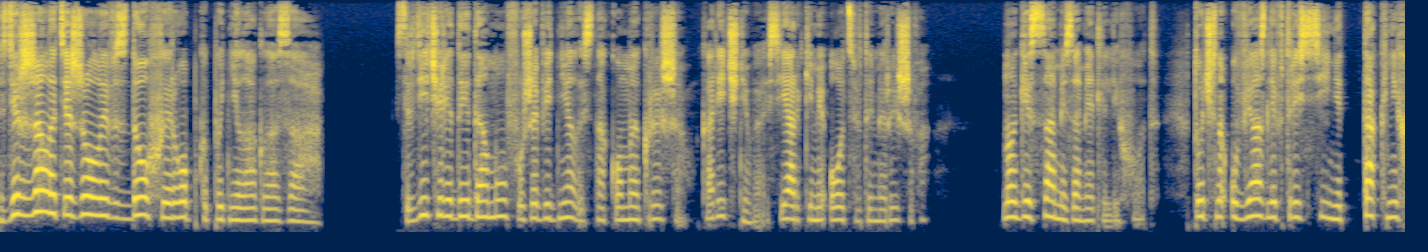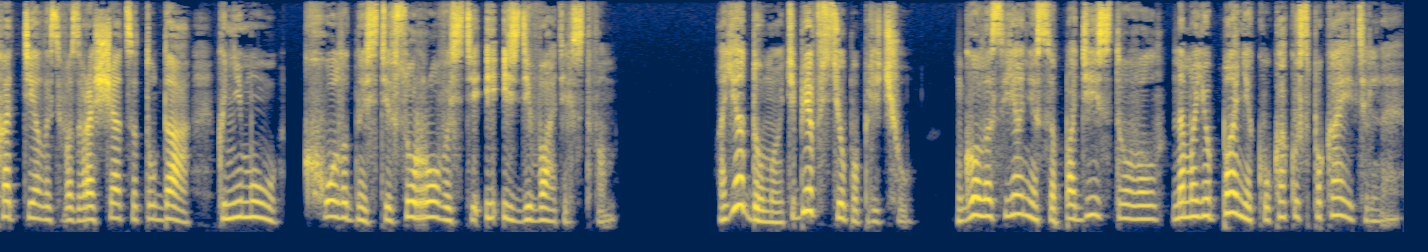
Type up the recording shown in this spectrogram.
Сдержала тяжелый вздох и робко подняла глаза. Среди череды домов уже виднелась знакомая крыша, коричневая, с яркими отцветами рыжего. Ноги сами замедлили ход. Точно увязли в трясине, так не хотелось возвращаться туда, к нему, к холодности, суровости и издевательствам. А я думаю, тебе все по плечу. Голос Яниса подействовал на мою панику, как успокоительное.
